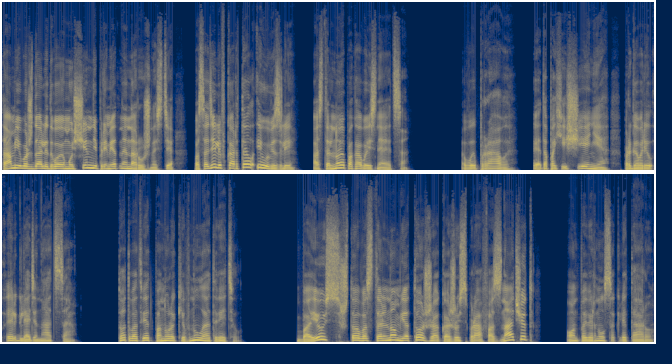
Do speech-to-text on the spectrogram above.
Там его ждали двое мужчин неприметной наружности. Посадили в картел и увезли. Остальное пока выясняется». «Вы правы. Это похищение», — проговорил Эль, глядя на отца. Тот в ответ понуро кивнул и ответил. «Боюсь, что в остальном я тоже окажусь прав, а значит, он повернулся к Летару.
